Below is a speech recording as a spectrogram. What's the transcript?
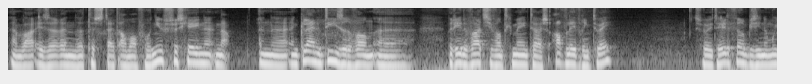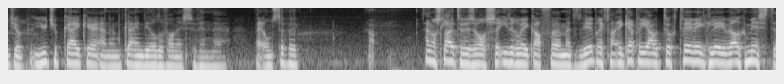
En waar is er in de tussentijd allemaal voor nieuws verschenen? Nou, een, uh, een kleine teaser van uh, de renovatie van het gemeentehuis, aflevering 2. Dus wil je het hele filmpje zien, dan moet je op YouTube kijken. En een klein deel ervan is te vinden bij ons TV. Ja. En dan sluiten we zoals uh, iedere week af met het weerbericht. Van, ik heb jou toch twee weken geleden wel gemist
